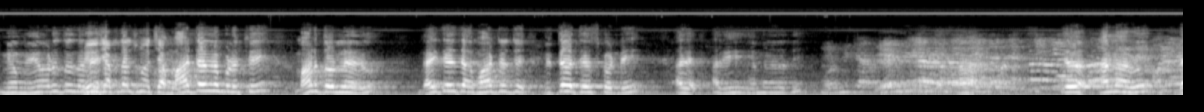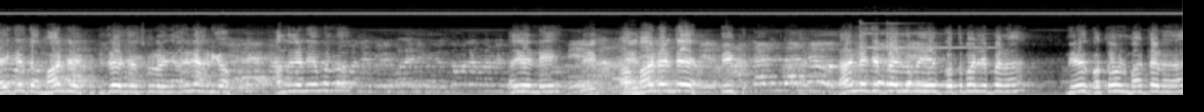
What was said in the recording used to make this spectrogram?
మేము మేము అడుగుతుంది మీరు. చెప్పదలుచుకుని వచ్చా మాట్లాడినప్పుడు వచ్చి మాట తోడలేరు దయచేసి ఆ మాట వచ్చి విత్డ్రా చేసుకోండి. అదే అది ఏమన్నది అన్నారు. దయచేసి ఆ మాట విత్డ్రా చేసుకోండి అని అడిగాం. అందుకని ఏమన్నావు? అదేండి ఆ మాట అంటే దాన్నే చెప్పాను ఏం కొత్త మాట చెప్పానా నేనే కొత్త మాట మాట్లాడానా?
